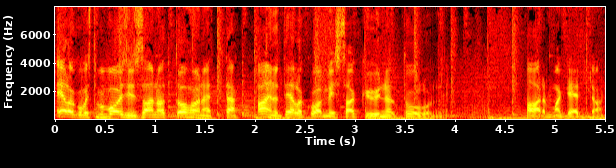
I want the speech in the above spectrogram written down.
elokuvista mä voisin sanoa tohon, että ainut elokuva, missä on kyynel tullut, niin Armageddon.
